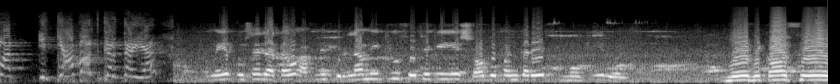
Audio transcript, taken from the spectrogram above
बात ये क्या बात करता है यार तो मैं ये पूछना चाहता हूँ आपने कुरला में क्यों सोचे कि ये शॉप ओपन करे स्मोकी रोल? ये बिकॉज़ ये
